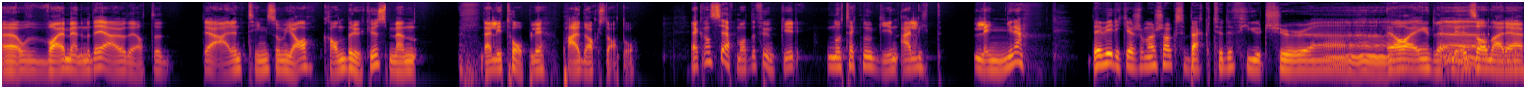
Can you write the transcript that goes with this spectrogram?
Eh, og hva jeg mener med det, er jo det at det, det er en ting som ja, kan brukes, men det er litt tåpelig per dags dato. Jeg kan se for meg at det funker når teknologien er litt lengre. Det virker som en slags back to the future Uh, Ja, egentlig. Litt sånn derre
